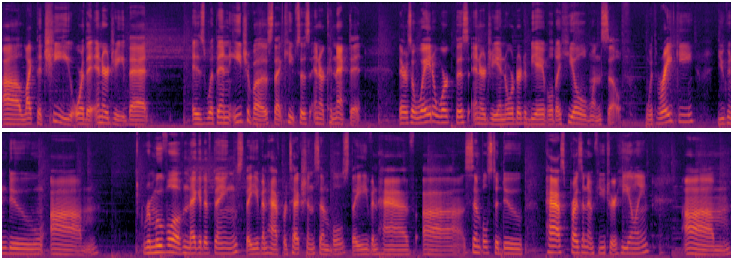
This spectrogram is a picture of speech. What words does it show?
uh, like the chi or the energy that is within each of us that keeps us interconnected. There's a way to work this energy in order to be able to heal oneself. With Reiki, you can do um, removal of negative things. They even have protection symbols. They even have uh, symbols to do past, present, and future healing. Um,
